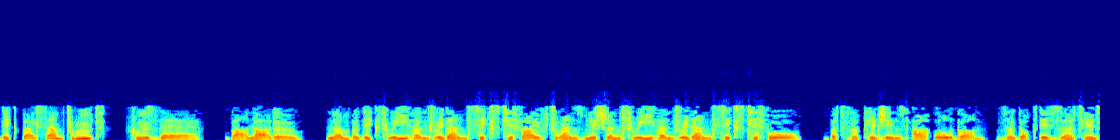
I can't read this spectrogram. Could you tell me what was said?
Dick by Sam Truitt, who's there, Barnardo, number Dick 365 transmission 364, but the pigeons are all gone, the dock deserted.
